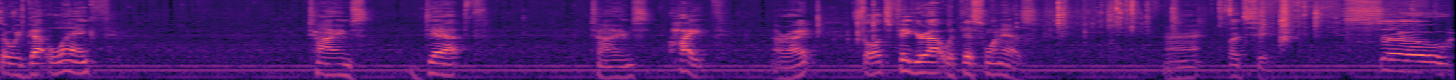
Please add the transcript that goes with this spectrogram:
So we've got length times depth times height. All right. So let's figure out what this one is. All right. Let's see. So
